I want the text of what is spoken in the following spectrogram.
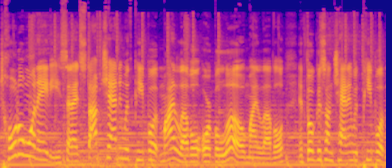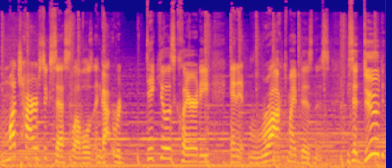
Total 180 said I'd stop chatting with people at my level or below my level and focus on chatting with people at much higher success levels and got ridiculous clarity and it rocked my business. He said, Dude,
